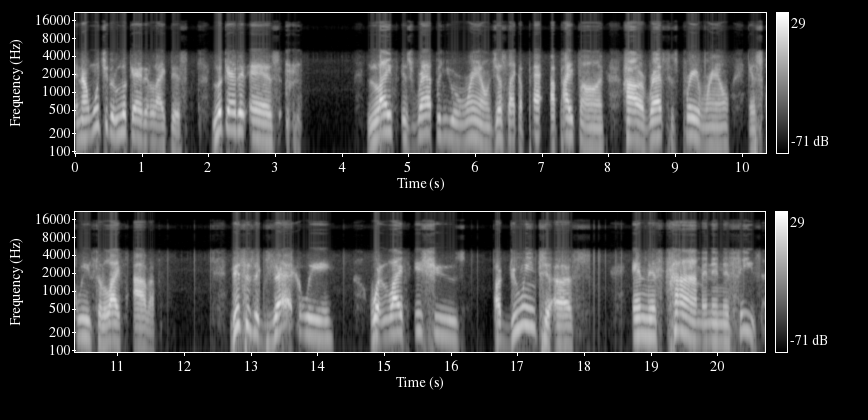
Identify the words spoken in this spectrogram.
and I want you to look at it like this look at it as life is wrapping you around just like a, a python, how it wraps his prey around and squeezes the life out of it. This is exactly what life issues are doing to us in this time and in this season.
